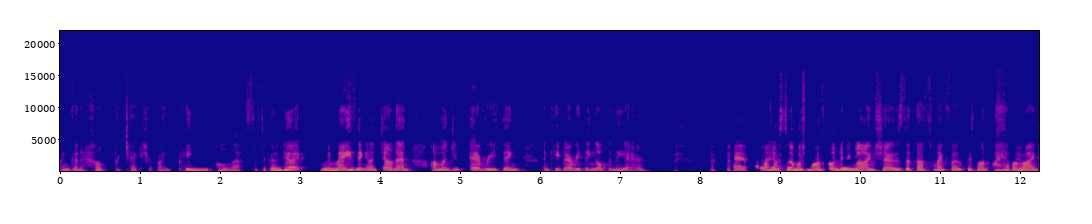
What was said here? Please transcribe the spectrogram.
i'm going to help protect your ip all that stuff they're going to do it It'll be amazing and until then i'm going to do everything and keep everything up in the air uh, and I have so much more fun doing live shows that that's what I focus on. I have a Yeah. live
